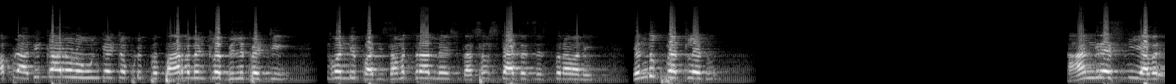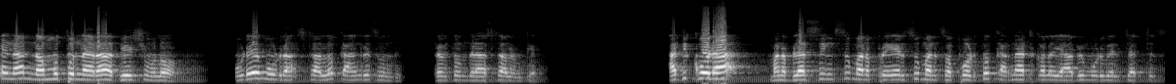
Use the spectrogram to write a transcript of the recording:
అప్పుడు అధికారంలో ఉండేటప్పుడు పార్లమెంట్లో బిల్లు పెట్టి ఇదిగోండి పది సంవత్సరాలు మేము స్పెషల్ స్టేటస్ ఇస్తున్నామని. ఎందుకు పెట్టలేదు? కాంగ్రెస్ని ఎవరైనా నమ్ముతున్నారా దేశంలో? మూడే మూడు రాష్ట్రాల్లో కాంగ్రెస్ ఉంది ఇరవై తొమ్మిది రాష్ట్రాలు ఉంటే. అది కూడా మన బ్లెస్సింగ్స్ మన ప్రేయర్స్ మన సపోర్ట్తో కర్ణాటకలో యాభై మూడు వేల చర్చెస్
